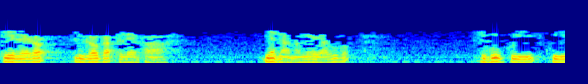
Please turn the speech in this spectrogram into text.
ပြည်လေတော့လူလောကအလယ်မှာမျက်နှာမငယ်ရဘူးပေါ့ဒီခုကွေကွေတွေ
